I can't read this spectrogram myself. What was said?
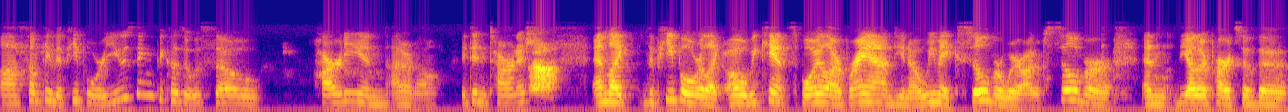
uh, something that people were using because it was so hardy and I don't know, it didn't tarnish. Yeah. And like the people were like, "Oh, we can't spoil our brand. You know, we make silverware out of silver." And the other parts of the,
